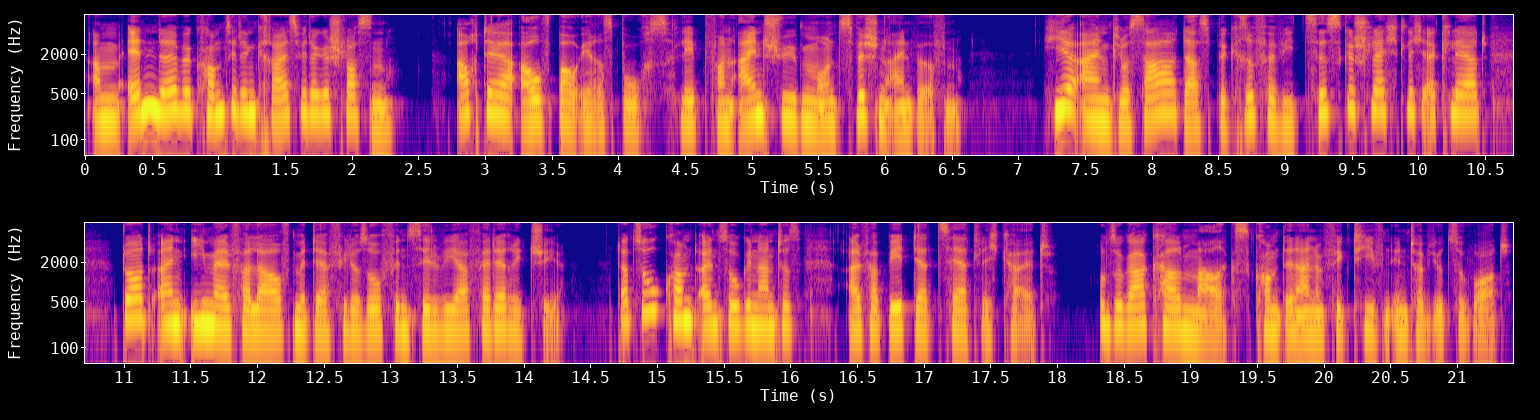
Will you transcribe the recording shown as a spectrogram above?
am Ende bekommt sie den Kreis wieder geschlossen. Auch der Aufbau ihres Buchs lebt von Einschüben und Zwischeneinwürfen. Hier ein Glossar, das Begriffe wie cisgeschlechtlich erklärt, dort ein E-Mail-Verlauf mit der Philosophin Silvia Federici. Dazu kommt ein sogenanntes Alphabet der Zärtlichkeit, und sogar Karl Marx kommt in einem fiktiven Interview zu Wort.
